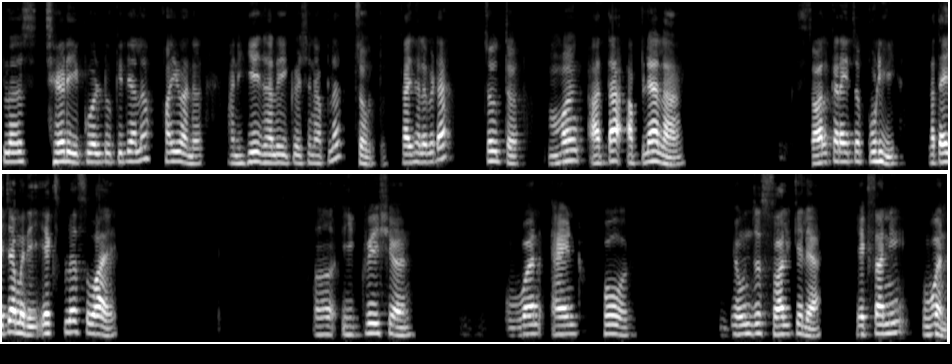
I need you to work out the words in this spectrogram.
plus Z equal to किती आलं? फाईव्ह आलं. आणि हे झालं इक्वेशन आपलं चौथं. काय झालं बेटा? चौथं. मग आता आपल्याला सॉल्व करायचं पुढे. आता याच्यामध्ये X plus Y equation one and four घेऊन जर सॉल्व केल्या एक्स आणि वन.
